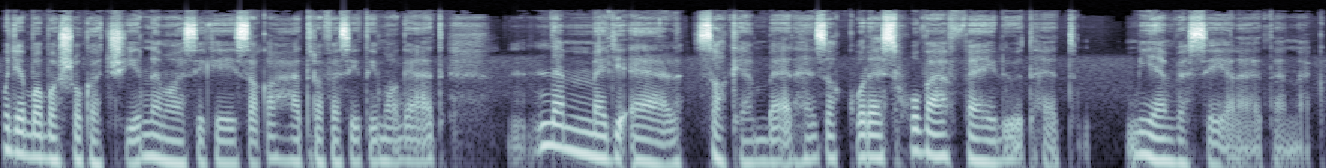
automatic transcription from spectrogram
hogy a baba sokat sír, nem alszik éjszaka, hátrafeszíti magát, nem megy el szakemberhez, akkor ez hová fejlődhet? Milyen veszélye lehet ennek?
